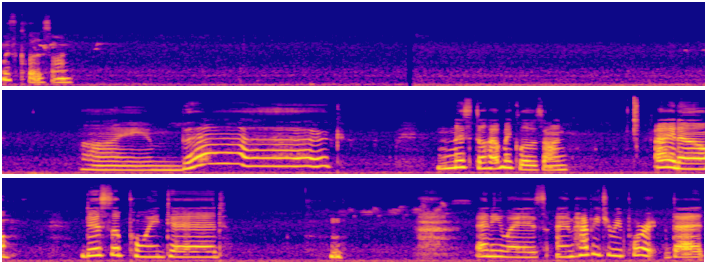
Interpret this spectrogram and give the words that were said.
with clothes on. I'm back! And I still have my clothes on. I know. Disappointed. Anyways, I'm happy to report that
